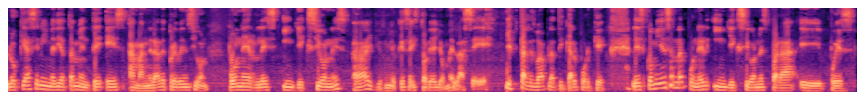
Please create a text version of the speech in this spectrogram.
Lo que hacen inmediatamente es, a manera de prevención, ponerles inyecciones. Ay, Dios mío, que esa historia yo me la sé. Y ahorita les voy a platicar por qué. Les comienzan a poner inyecciones para, eh, pues,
